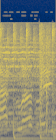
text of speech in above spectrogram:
That lovely?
